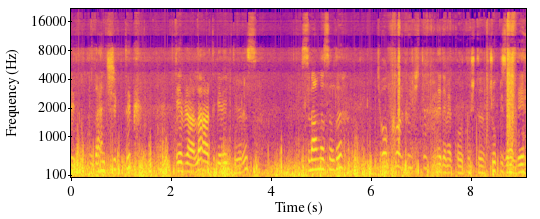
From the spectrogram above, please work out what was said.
Evet, okuldan çıktık. Ebrar'la artık eve gidiyoruz. Sınav nasıldı? Çok korkunçtu. Ne demek korkunçtu? Çok güzeldi.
